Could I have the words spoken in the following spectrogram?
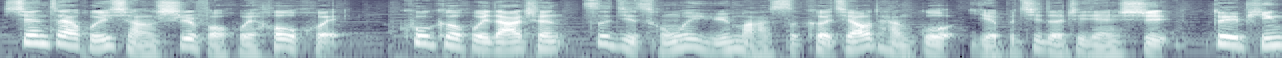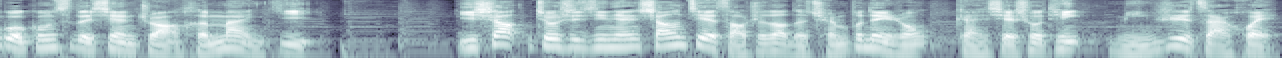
现在回想是否会后悔？库克回答称自己从未与马斯克交谈过，也不记得这件事，对苹果公司的现状很满意。以上就是今天商界早知道的全部内容，感谢收听，明日再会。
